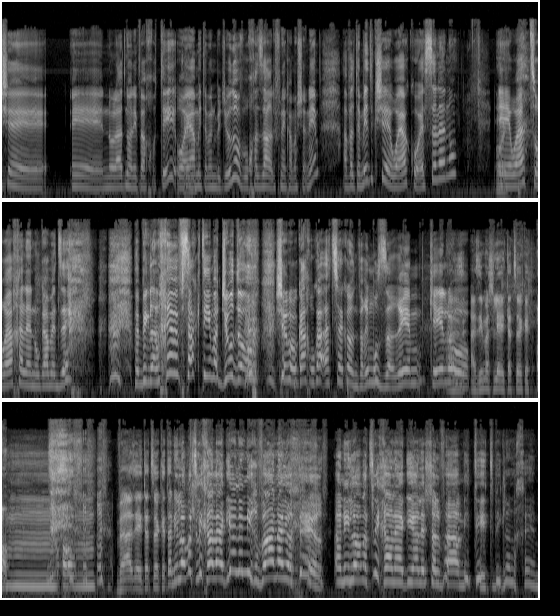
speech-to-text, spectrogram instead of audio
שנולדנו אני ואחותי, הוא כן. היה מתאמן בג'ודו והוא חזר לפני כמה שנים, אבל תמיד כשהוא היה כועס עלינו. אה, הוא היה צורח עלינו גם את זה. ובגללכם הפסקתי עם הג'ודו, שכל כך, הוא היה צועק לנו דברים מוזרים, אז, כאילו... אז אמא שלי הייתה צועקת אום, אום, ואז היא הייתה צועקת, אני לא מצליחה להגיע לנירוונה יותר! אני לא מצליחה להגיע לשלווה אמיתית בגללכם.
